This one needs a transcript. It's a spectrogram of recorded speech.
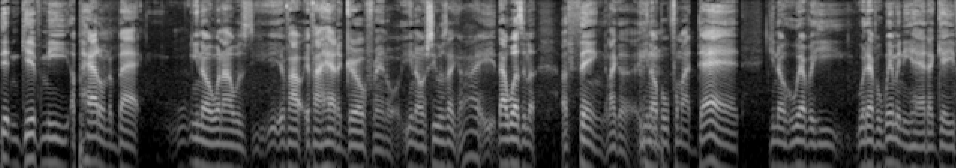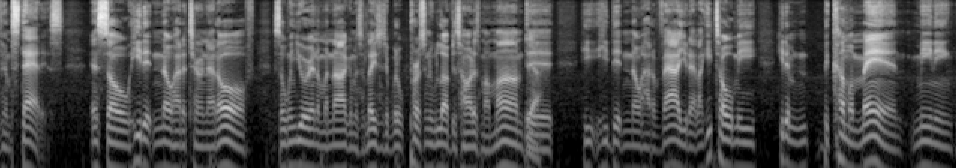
didn't give me a pat on the back. You know, when I was if I if I had a girlfriend or you know, she was like, all right, that wasn't a, a thing. Like a you know, but for my dad, you know, whoever he whatever women he had, that gave him status. And so he didn't know how to turn that off. So when you were in a monogamous relationship with a person who loved as hard as my mom Yeah. did, he he didn't know how to value that. Like he told me he didn't become a man, meaning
